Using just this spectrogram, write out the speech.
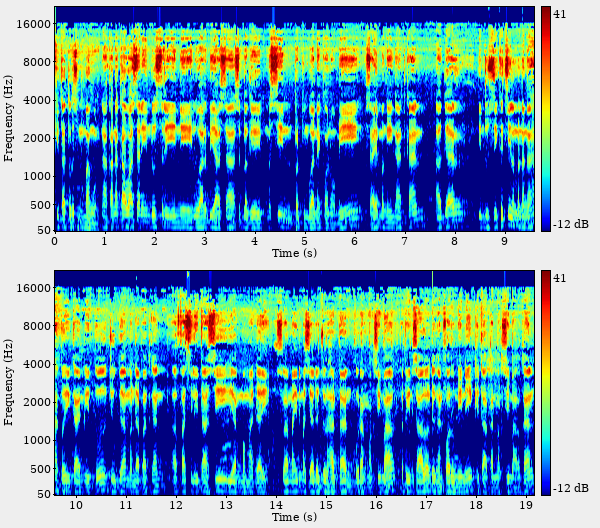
kita terus membangun. Nah, karena kawasan industri ini luar biasa sebagai mesin pertumbuhan ekonomi, saya mengingatkan agar industri kecil menengah atau IKM itu juga mendapatkan uh, fasilitasi yang memadai. Selama ini masih ada curhatan kurang maksimal, tapi insya Allah dengan forum ini kita akan maksimalkan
